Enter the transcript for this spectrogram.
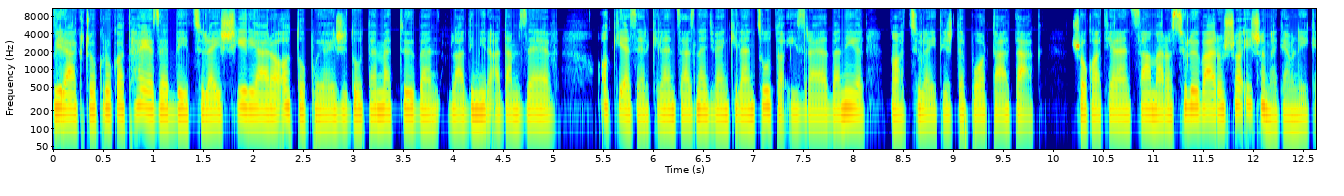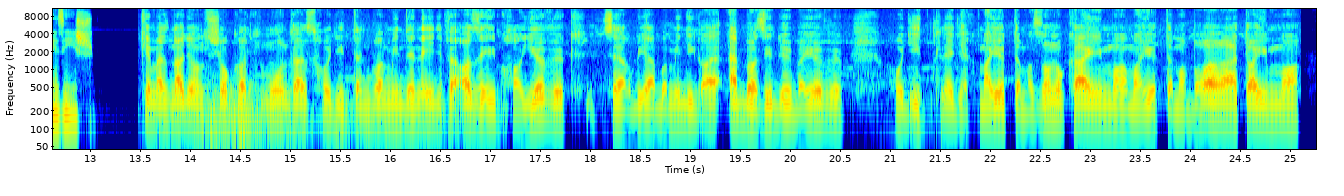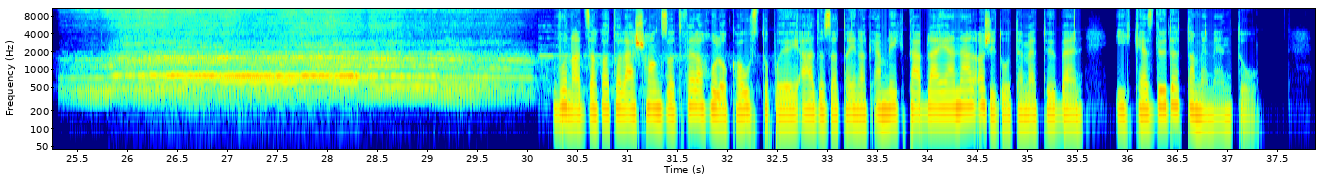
Virágcsokrokat helyezett dédszülei sírjára a topolyai zsidó temetőben Vladimir Adamzev, aki 1949 óta Izraelben él, nagyszüleit is deportálták. Sokat jelent számára szülővárosa és a megemlékezés. Nekem ez nagyon sokat mond az, hogy itt van minden évben azért, ha jövök Szerbiába, mindig ebbe az időben jövök, hogy itt legyek. Ma jöttem az unokáimmal, ma jöttem a barátaimmal. Vonatzakatolás hangzott fel a holokauszt topolyai áldozatainak emléktáblájánál a zsidó temetőben. Így kezdődött a memento.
